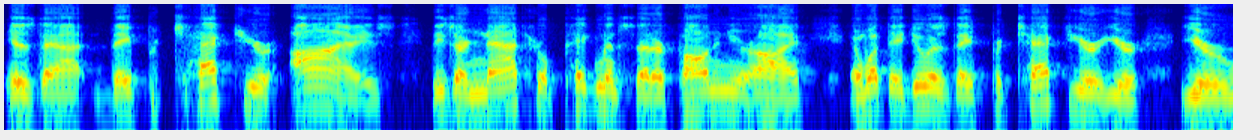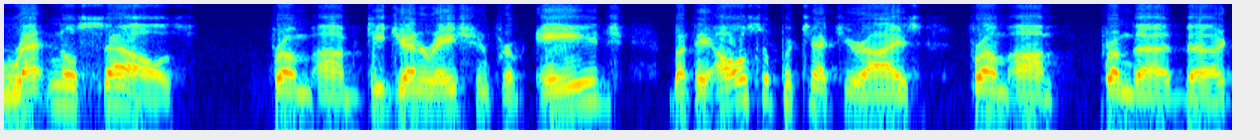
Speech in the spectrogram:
is that they protect your eyes. These are natural pigments that are found in your eye, and what they do is they protect your your your retinal cells from um, degeneration from age, but they also protect your eyes from um, from the the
